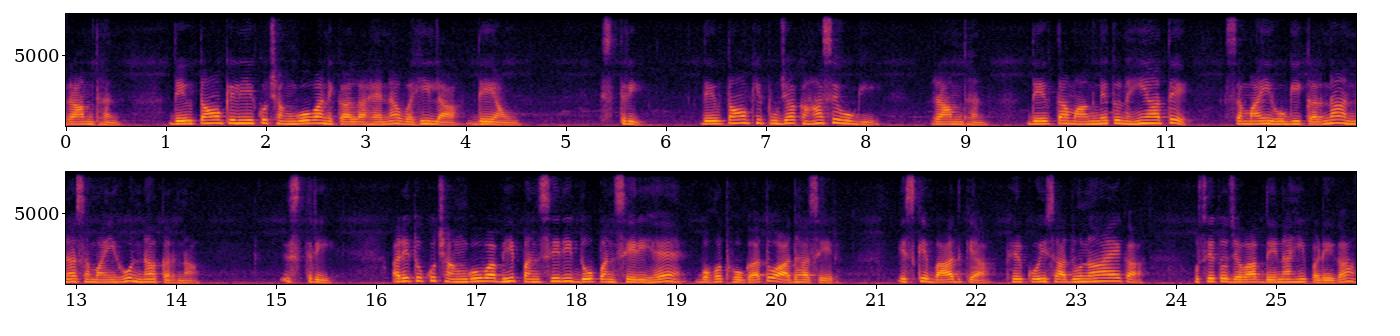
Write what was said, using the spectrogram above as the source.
رامدھن دیوتاؤں کے لیے کچھ انگووا نکالا ہے نا، وہی لا، دے آؤں۔ استری دیوتاؤں کی پوجا کہاں سے ہوگی؟ رامدھن دیوتا مانگنے تو نہیں آتے، سمائی ہوگی کرنا، نہ سمائی ہو، نہ کرنا۔ استری ارے تو کچھ انگووا بھی پنسیری دو پنسیری ہے، بہت ہوگا تو آدھا سیر۔ اس کے بعد کیا؟ پھر کوئی سادھو نہ آئے گا؟ اسے تو جواب دینا ہی پڑے گا۔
